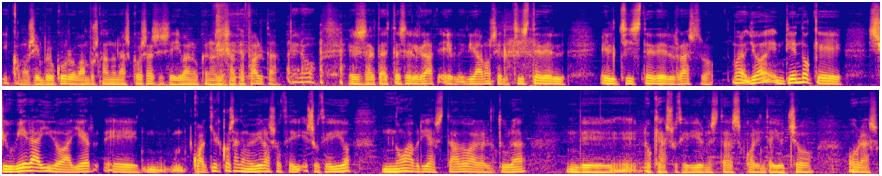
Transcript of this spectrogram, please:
y como siempre ocurre, van buscando unas cosas y se llevan lo que no les hace falta. Pero es exacta, este es el, digamos el chiste del el chiste del rastro. Bueno, yo entiendo que si hubiera ido ayer, eh, cualquier cosa que me hubiera sucedido no habría estado a la altura de lo que ha sucedido en estas 48 horas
